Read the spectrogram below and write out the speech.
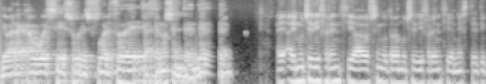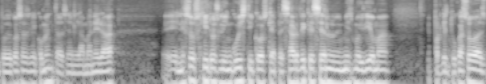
llevar a cabo ese sobreesfuerzo de hacernos entender. Hay, mucha diferencia, os he encontrado mucha diferencia en este tipo de cosas que comentas, en la manera, en esos giros lingüísticos que a pesar de que sean el mismo idioma, porque en tu caso has,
